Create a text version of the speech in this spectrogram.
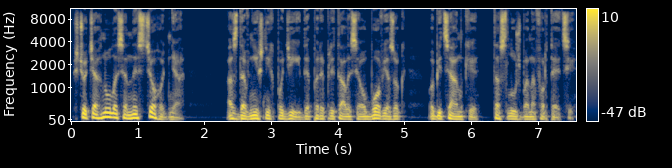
що тягнулася не з цього дня, а з давнішніх подій, де перепліталися обов'язок, обіцянки та служба на фортеці.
